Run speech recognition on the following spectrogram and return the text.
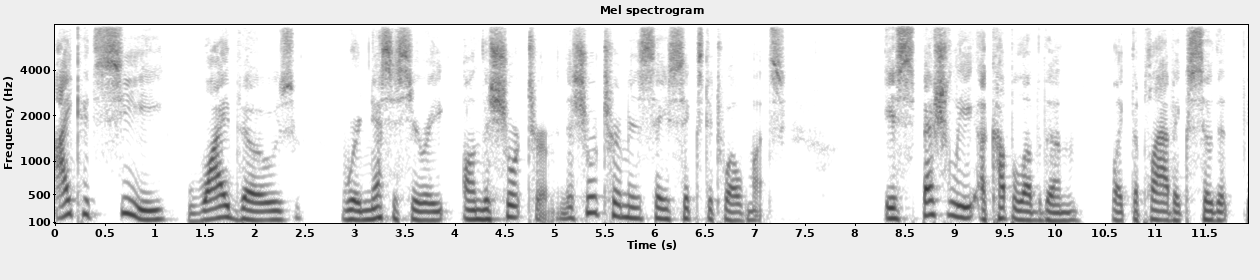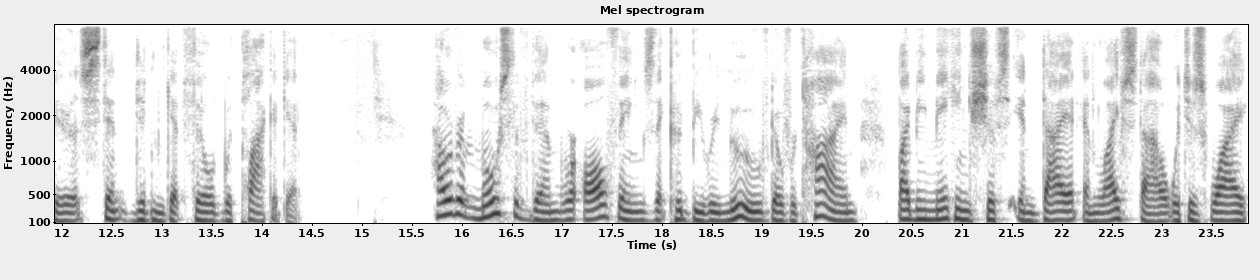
I could see why those were necessary on the short term. And the short term is, say, six to 12 months, especially a couple of them, like the Plavix, so that the stent didn't get filled with plaque again. However, most of them were all things that could be removed over time by me making shifts in diet and lifestyle, which is why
